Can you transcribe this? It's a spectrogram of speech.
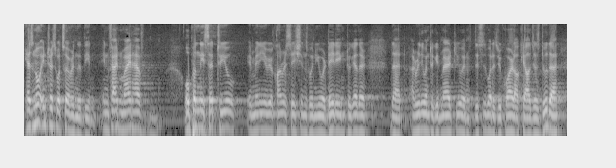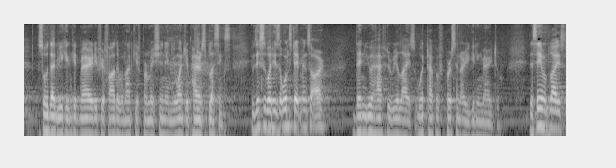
has no interest whatsoever in the deen. In fact, might have openly said to you in many of your conversations when you were dating together that I really want to get married to you and this is what is required, okay, I'll just do that so that we can get married if your father will not give permission and you want your parents' blessings. If this is what his own statements are, then you have to realize what type of person are you getting married to. The same applies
